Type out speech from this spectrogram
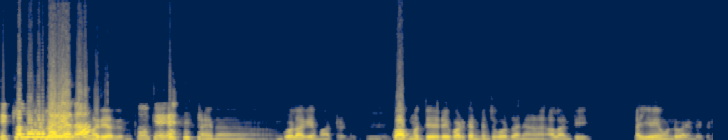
తిట్లల్లో కూడా మర్యాద? మర్యాద. ఓకే. ఆయన ఇంకోలాగే మాట్లాడు. కోపం వస్తే రేపాడు కనిపించకూడదు అని అలాంటి అవి ఏమి ఉండవు ఆయన దగ్గర.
